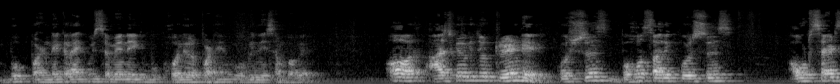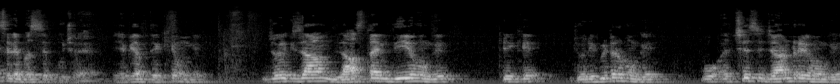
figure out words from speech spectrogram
बुक पढ़ने के लायक भी समय नहीं कि बुक खोले और पढ़े, वो भी नहीं संभव है। और आजकल के जो ट्रेंड है क्वेश्चंस बहुत सारे क्वेश्चंस आउटसाइड सिलेबस से पूछ रहे हैं। ये भी आप देखे होंगे। जो एग्ज़ाम लास्ट टाइम दिए होंगे, ठीक है? जो रिपीटर होंगे, वो अच्छे से जान रहे होंगे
